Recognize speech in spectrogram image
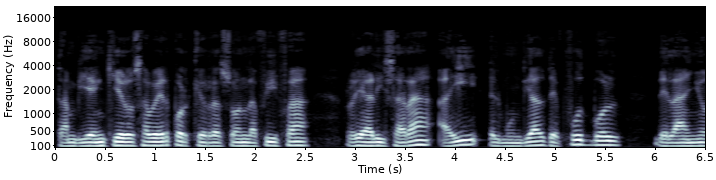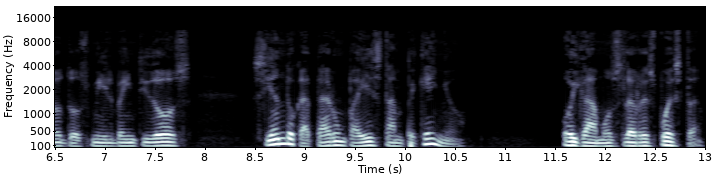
También quiero saber por qué razón la FIFA realizará ahí el Mundial de Fútbol del año 2022 siendo Qatar un país tan pequeño? Oigamos la respuesta.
